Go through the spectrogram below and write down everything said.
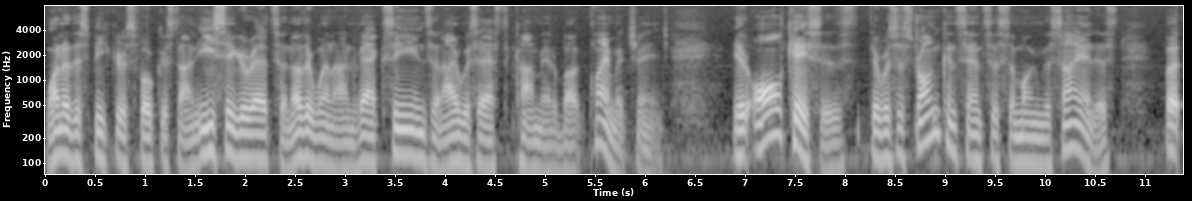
One of the speakers focused on e cigarettes, another one on vaccines, and I was asked to comment about climate change. In all cases, there was a strong consensus among the scientists, but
